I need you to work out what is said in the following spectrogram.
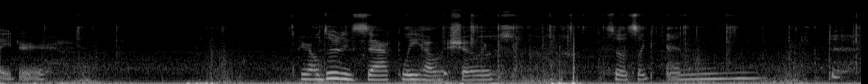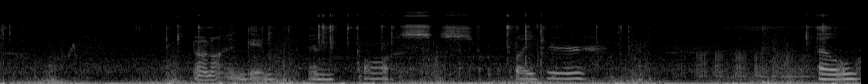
Here, I'll do it exactly how it shows. So it's like end. No, not end game. End boss spider. L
